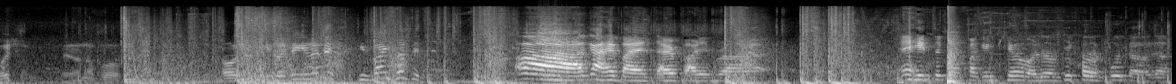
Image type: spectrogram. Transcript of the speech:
Oh. Oh, he's right there, he's right there. He's buying something. Ah, I got hit by a third party, bro. And he took a fucking kill, boludo. Qué hijo de puta, boludo.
